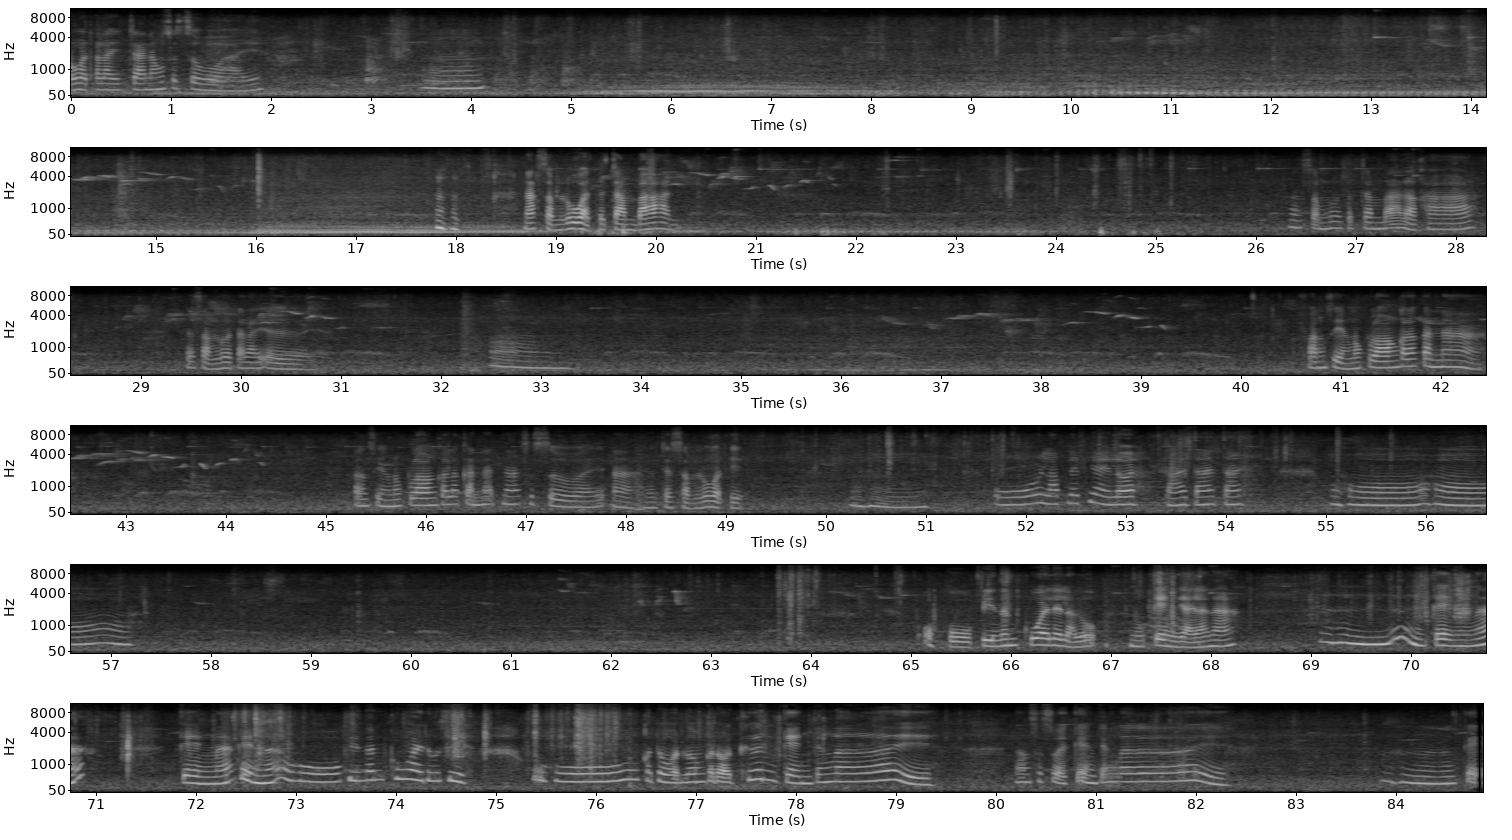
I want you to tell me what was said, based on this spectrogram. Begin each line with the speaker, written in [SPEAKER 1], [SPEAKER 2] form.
[SPEAKER 1] ำรวจอะไรจ้าน้องสุดสวยนักสำรวจประจำบ้าน นักสำรวจประจำบ้านเหรอคะ จะสำรวจอะไรเอ่ยฟังเสียงนกร้องก็แล้วกันนะฟังเสียงนกร้องก็แล้วกันนัดนะสวยๆอะยังจะสำรวจอีกโอ้ยรับเล็บใหญ่เลย ตายตายตายโอ้โห โอ้โห ปีนต้นกล้วยเลยเหรอลูก หนูเก่งใหญ่แล้วนะเก่งนะ เก่งนะ เก่งนะ โอ้โห ปีนต้นกล้วยดูสิ โอ้โห กระโดดลงกระโดดขึ้น เก่งจังเลย น้องสวยเก่งจังเลยเก่ง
